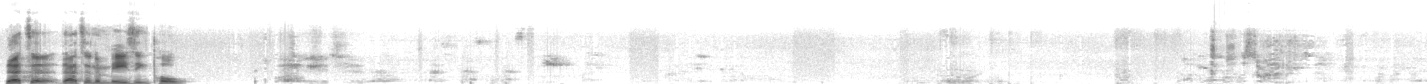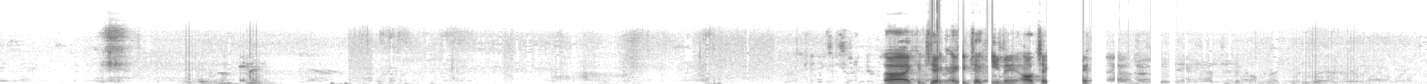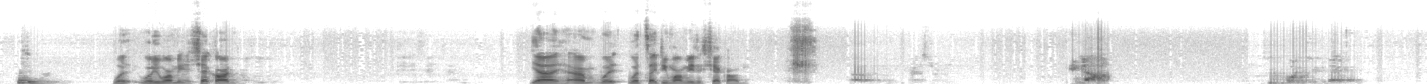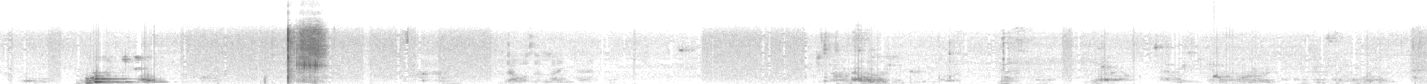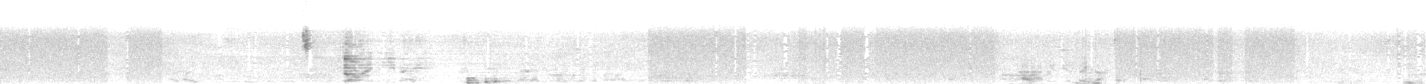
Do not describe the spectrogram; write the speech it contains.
That's a that's an amazing pull. Uh, I can check. I can check eBay. I'll check. What what do you want me to check on? Yeah. Um. What what site do you want me to check on?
